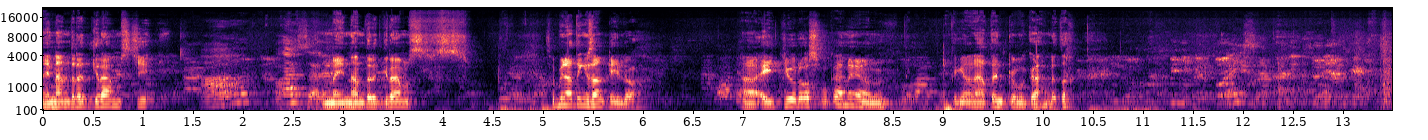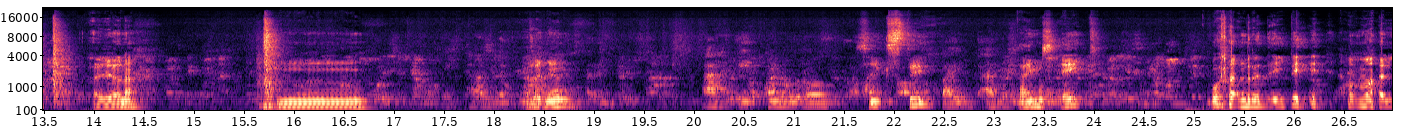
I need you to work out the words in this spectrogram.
900 grams, Chi. Ah, pasa. 900 grams. Sabi natin isang kilo. Ah, 8 euros, magkano yun? Tingnan natin kung magkano to. Ayan na. Hmm, 800. Ilan yan? Ah, 8 euro. 60 5, ano? times 8. 480. Ang mahal.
